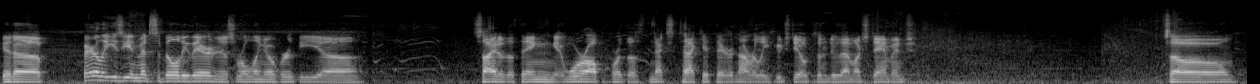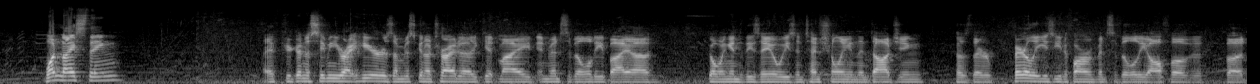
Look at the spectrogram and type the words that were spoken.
Get a fairly easy invincibility there, just rolling over the uh, side of the thing. It wore off before the next attack hit there. Not really a huge deal because it didn't do that much damage. So, one nice thing, if you're going to see me right here, is I'm just going to try to get my invincibility by uh, going into these AoEs intentionally and then dodging, because they're fairly easy to farm invincibility off of, but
